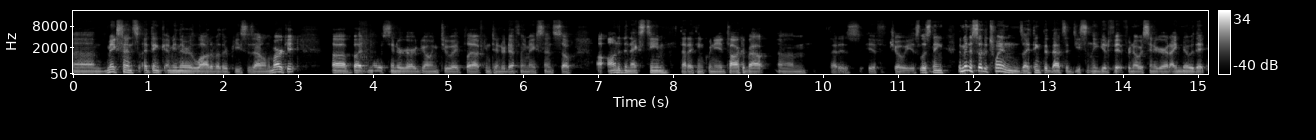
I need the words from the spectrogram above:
Um, makes sense. I think. I mean, there are a lot of other pieces out on the market. Uh, but Noah Syndergaard going to a playoff contender definitely makes sense. So uh, on to the next team that I think we need to talk about. Um, that is, if Joey is listening, the Minnesota Twins. I think that that's a decently good fit for Noah Syndergaard. I know that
